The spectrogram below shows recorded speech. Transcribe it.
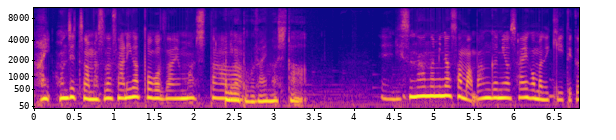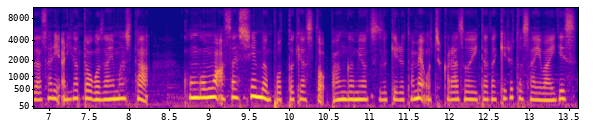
はい。本日は増田さんありがとうございました。ありがとうございました。えリスナーの皆様番組を最後まで聞いてくださりありがとうございました今後も朝日新聞ポッドキャスト番組を続けるためお力添えいただけると幸いです。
